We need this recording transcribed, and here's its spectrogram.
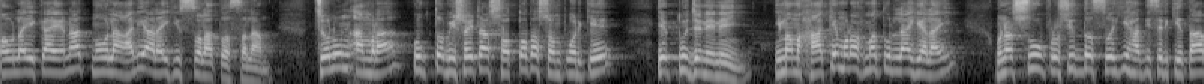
মৌলাই কায়নাত মৌলা আলী আলাইহিসালাতাম চলুন আমরা উক্ত বিষয়টা সত্যতা সম্পর্কে একটু জেনে নেই। ইমাম হাকেম রহমতুল্লাহ আলাই ওনার সুপ্রসিদ্ধ সহি হাদিসের কিতাব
